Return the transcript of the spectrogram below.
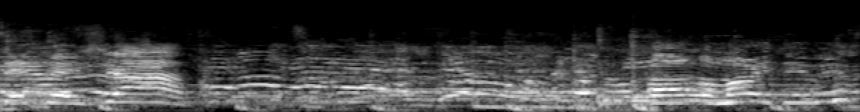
C'est déjà. Uh, Omari Davis,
